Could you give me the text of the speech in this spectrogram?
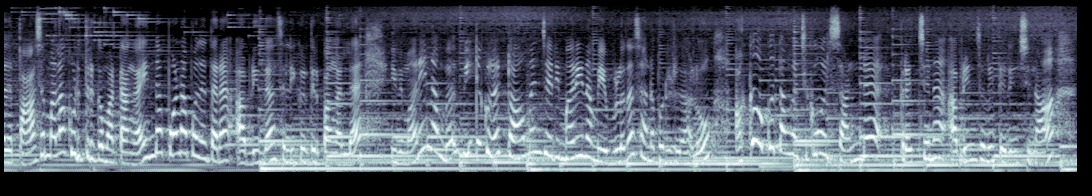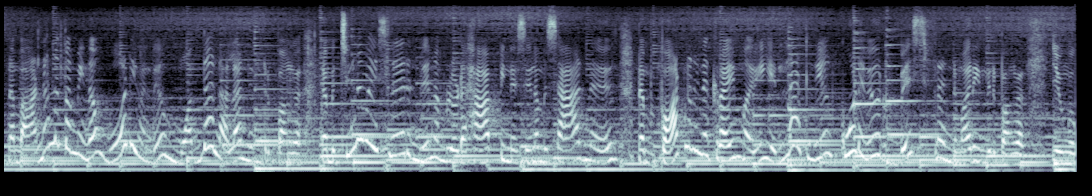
அதை பாசமாலாம் கொடுத்துருக்க மாட்டாங்க. இந்த போனால் போதை தரேன் அப்படின்னு தான் சொல்லி கொடுத்துருப்பாங்கல்ல. இது மாதிரி நம்ம வீட்டுக்குள்ளே டாம் அண்ட் ஜெரி மாதிரி நம்ம எவ்வளோ தான் சண்டை போட்டுருந்தாலும் அக்காவுக்கும் தங்கச்சிக்கும் ஒரு சண்டை பிரச்சனை அப்படின்னு சொல்லி தெரிஞ்சுன்னா நம்ம அண்ணன் தம்பி தான் ஓடி வந்து மொதல் நல்லா நின்றுருப்பாங்க. நம்ம சின்ன வயசுல இருந்து ஹாப்பினஸ்ஸு ஹாப்பினஸ் நம்ம சேட்னஸ் நம்ம பார்ட்னர் இந்த க்ரைம் மாதிரி எல்லாத்துலேயும் கூடவே ஒரு பெஸ்ட் ஃப்ரெண்ட் மாதிரி இருந்திருப்பாங்க. இவங்க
